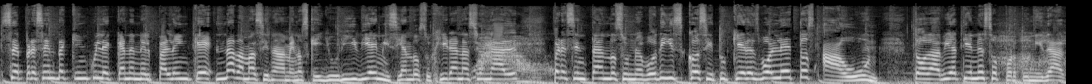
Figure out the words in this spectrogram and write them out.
se presenta aquí en Culiacán en el Palenque nada más y nada menos que Yuridia iniciando su gira nacional, presentando su nuevo disco. Si tú quieres boletos, aún. Todavía tienes oportunidad.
